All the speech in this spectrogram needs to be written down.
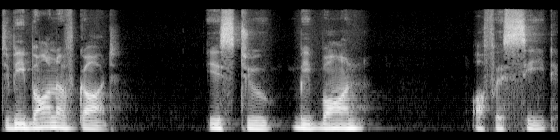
To be born of God is to be born of a seed.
